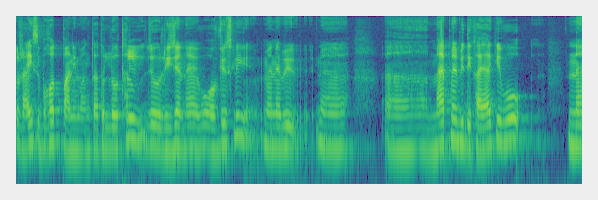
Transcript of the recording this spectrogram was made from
राइस बहुत पानी माँगता तो लोथल जो रीजन है, वो ऑब्वियसली मैंने अभी मैप में भी दिखाया कि वो न,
